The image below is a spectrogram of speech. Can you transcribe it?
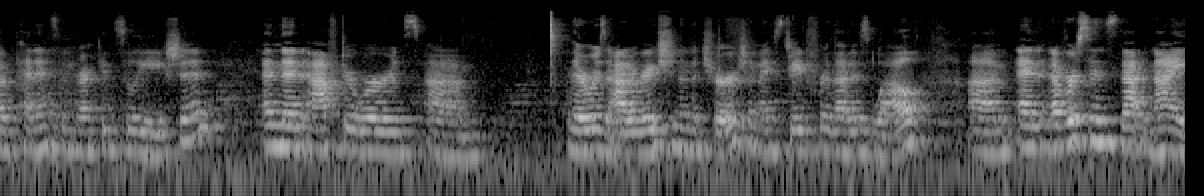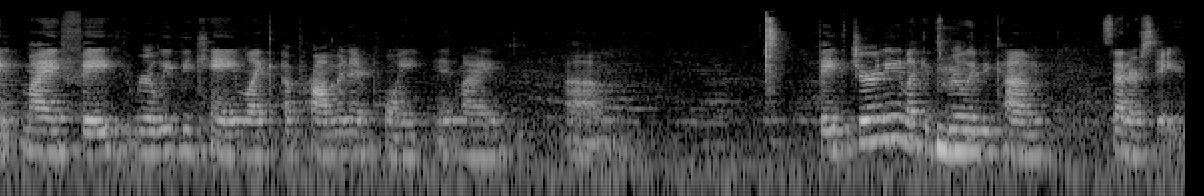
of penance and reconciliation. And then afterwards, um, there was adoration in the church, and I stayed for that as well. Um, and ever since that night, my faith really became like a prominent point in my um, faith journey. Like it's really become center stage.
